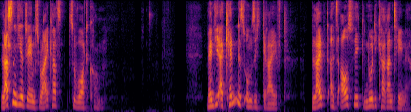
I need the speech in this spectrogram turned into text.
Lassen wir James Reichardt zu Wort kommen. Wenn die Erkenntnis um sich greift, bleibt als Ausweg nur die Quarantäne.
